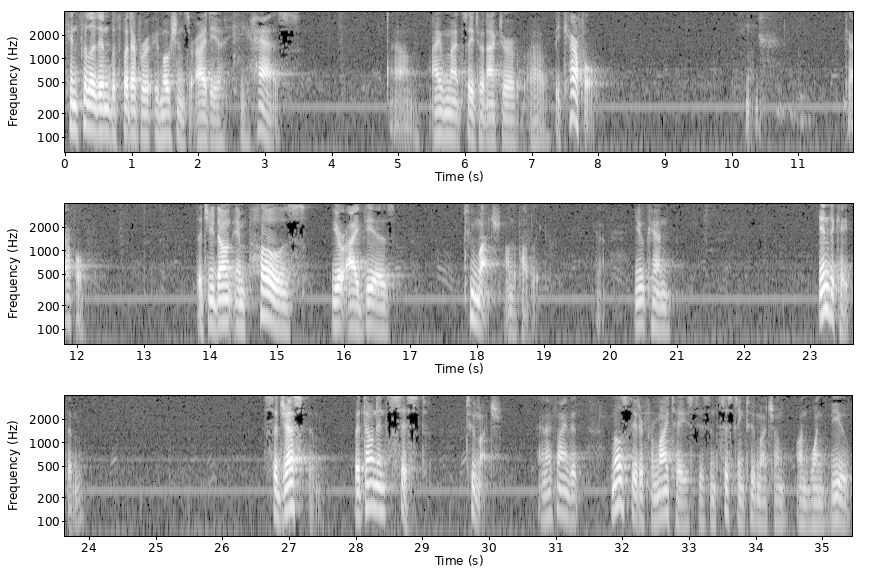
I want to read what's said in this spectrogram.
can fill it in with whatever emotions or idea he has. Um, I might say to an actor, uh, be careful. careful. That you don't impose your ideas too much on the public. You, you can indicate them, suggest them, but don't insist too much. And I find that most theater, for my taste, is insisting too much on, on one view.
